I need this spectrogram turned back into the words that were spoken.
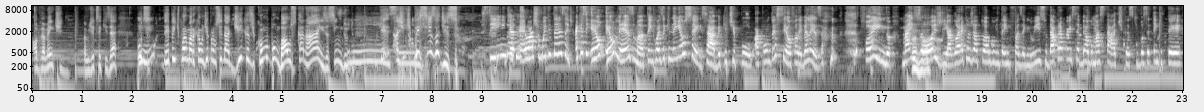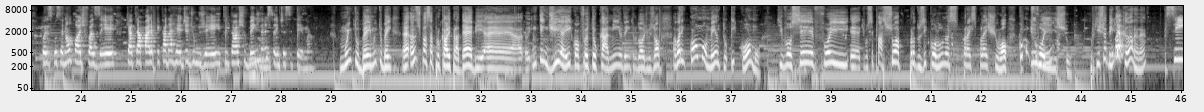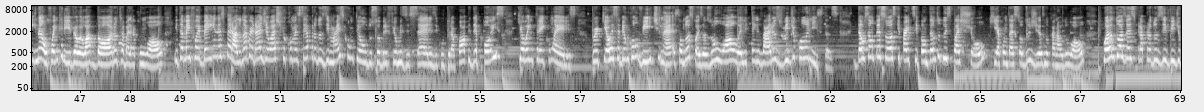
obviamente, na medida que você quiser, Putz, uhum. de repente pode marcar um dia para você dar dicas de como bombar os canais, assim, do, sim, porque sim. a gente precisa disso. Sim, é, eu acho muito interessante. É que assim, eu, eu mesma, tem coisa que nem eu sei, sabe? Que tipo, aconteceu. Eu falei, beleza, foi indo. Mas uhum. hoje, agora que eu já tô há algum tempo fazendo isso, dá para perceber algumas táticas que você tem que ter, coisas que você não pode fazer, que atrapalha, porque cada rede é de um jeito. Então, eu acho bem uhum. interessante esse tema. Muito bem, muito bem. É, antes de passar para o Cal e para a Deb, é, entendi aí qual foi o teu caminho dentro do audiovisual. Agora, em qual momento e como que você foi, é, que você passou a produzir colunas para Splash Wall? Como que uhum. foi isso? Porque isso é bem Então- bacana, né? Sim, não, foi incrível. Eu adoro trabalhar com o UOL. E também foi bem inesperado. Na verdade, eu acho que eu comecei a produzir mais conteúdo sobre filmes e séries e cultura pop depois que eu entrei com eles. Porque eu recebi um convite, né? São duas coisas. O UOL, ele tem vários videocolonistas. Então, são pessoas que participam tanto do Splash Show, que acontece todos os dias no canal do UOL, quanto às vezes para produzir vídeo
